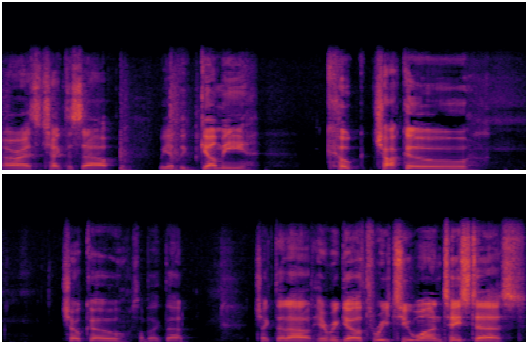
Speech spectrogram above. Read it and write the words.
All right, so check this out. We have the gummy Coke Choco, Choco, something like that. Check that out. Here we go. Three, two, one, taste test.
